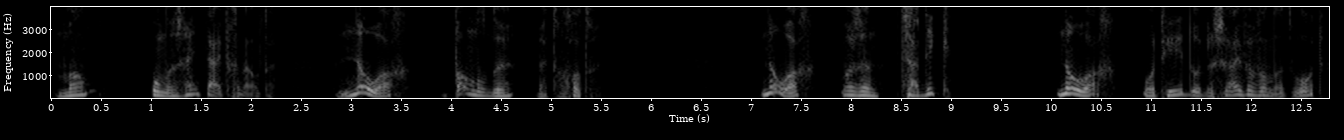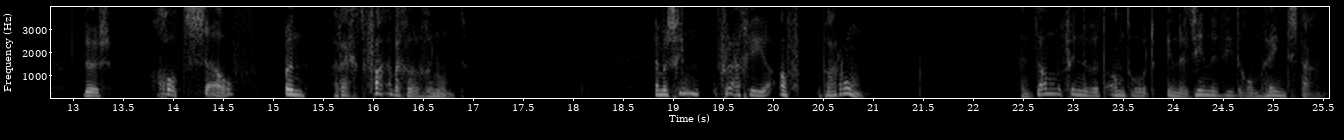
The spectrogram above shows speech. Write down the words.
man onder zijn tijdgenoten. Noach wandelde met God. Noach was een tzaddik. Noach wordt hier door de schrijver van het woord dus God zelf een rechtvaardige genoemd. En misschien vraag je je af waarom. En dan vinden we het antwoord in de zinnen die eromheen staan,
